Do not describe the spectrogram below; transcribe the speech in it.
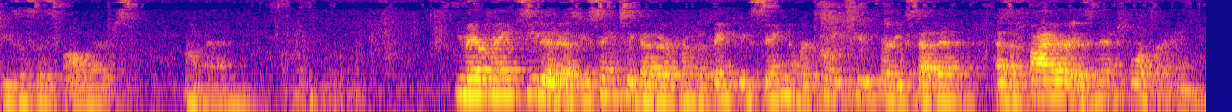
Jesus' followers. Amen. You may remain seated as we sing together from the Faith We Sing, number 2237, as a fire is meant for burning.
